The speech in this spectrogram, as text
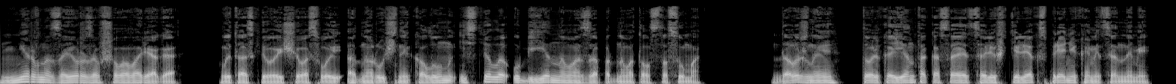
нервно заерзавшего варяга, вытаскивающего свой одноручный колун из тела убиенного западного толстосума. «Должны», только ента касается лишь телег с пряниками ценными.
